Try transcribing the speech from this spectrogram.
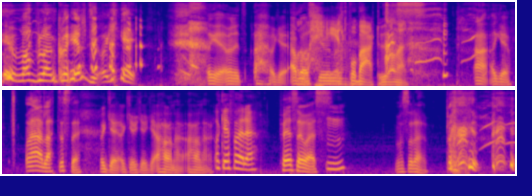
Man og helt, du. OK. OK, vent litt. Ah, OK, jeg Han bare var skriver ned. helt på bærtur, han her. Ah, OK. Det er letteste. OK, OK, ok, ok. jeg har den her. Jeg har den her. OK, få høre. PCOS. Mm. Hva står det her?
